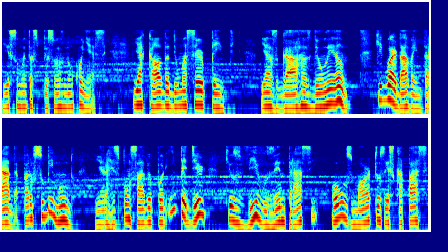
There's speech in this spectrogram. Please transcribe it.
Isso muitas pessoas não conhecem. E a cauda de uma serpente e as garras de um leão, que guardava a entrada para o submundo e era responsável por impedir que os vivos entrassem ou os mortos escapassem.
